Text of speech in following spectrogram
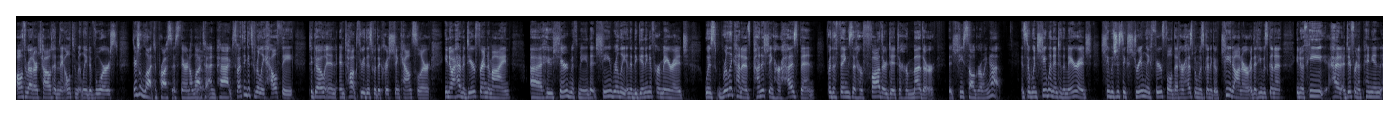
all throughout our childhood and they ultimately divorced, there's a lot to process there and a lot yeah. to unpack. So I think it's really healthy to go and, and talk through this with a Christian counselor. You know, I have a dear friend of mine uh, who shared with me that she really, in the beginning of her marriage, was really kind of punishing her husband for the things that her father did to her mother that she saw growing up. And so when she went into the marriage, she was just extremely fearful that her husband was going to go cheat on her or that he was going to, you know, if he had a different opinion,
